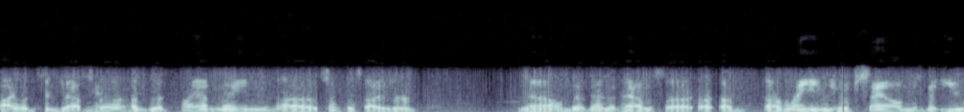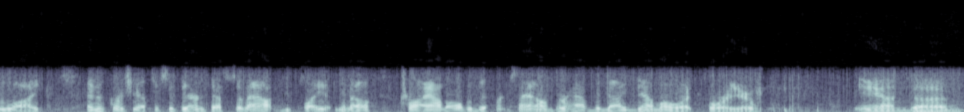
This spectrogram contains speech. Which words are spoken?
I would suggest Yeah. a, a good brand name uh, synthesizer. You know that that has a, a, a range of sounds that you like, and of course you have to sit there and test it out. You play it, you know, try out all the different sounds, or have the guy demo it for you, and uh, Mhm.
